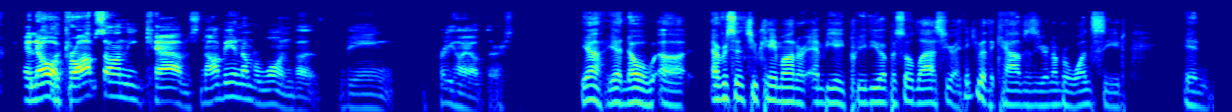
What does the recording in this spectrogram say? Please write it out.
and Noah, Okay. props on the Cavs, not being number one, but being pretty high up there. Yeah, yeah, no. Uh, ever since you came on our NBA preview episode last year, I think you had the Cavs as your number one seed, and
